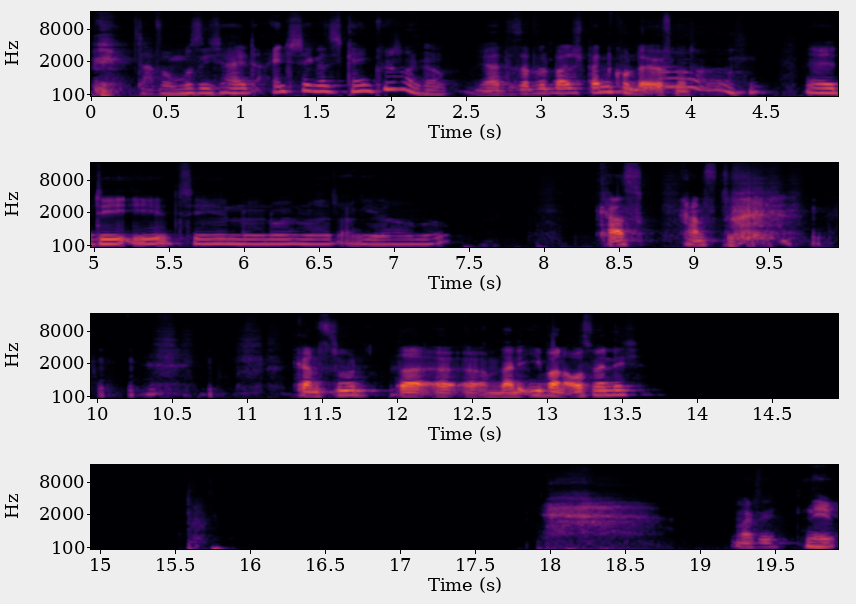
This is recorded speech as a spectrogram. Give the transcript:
Dafür muss ich halt einstecken, dass ich keinen Kühlschrank habe. Ja, deshalb wird bald Spendenkonto eröffnet. Ah, äh, DE 10900 Angela. Kannst, kannst du, kannst du da, äh, ähm, deine IBAN auswendig? Maxi? Nee.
